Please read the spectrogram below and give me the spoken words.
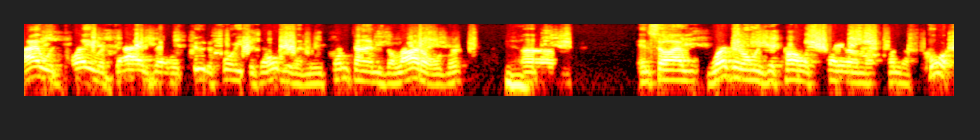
I would play with guys that were two to four years older than me, sometimes a lot older. Yeah. Um, and so I wasn't always the tallest player on the on the court,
